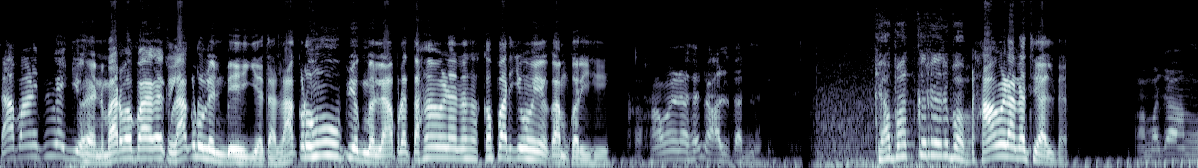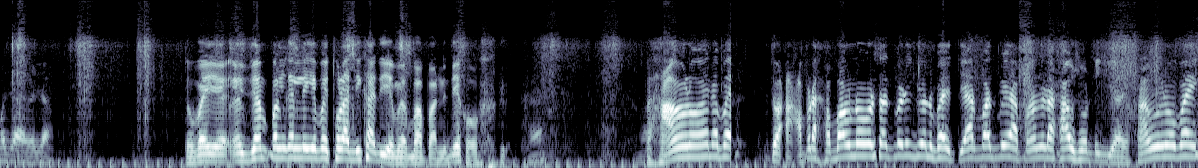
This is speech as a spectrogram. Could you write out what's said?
સા પાણી પીવાઈ ગયો છે? ને મારા બાપા કંઈક લાકડું લઈને બેસી ગયા હતા. લાકડું શું ઉપયોગમાં લે? આપણે તહાવણા કપાર જેવું હોય કામ કરી છે. હાવણા છે ને હાલતા જ નથી. ક્યાં વાત કર રે બાપા હાવણા નથી હાલતા. મજા આમ મજા આવે જા. તો ભાઈ એક્ઝામ્પલ કરી લઈએ ભાઈ થોડા દિખા દઈએ મારા બાપાને દેખો. હાવણો હે ને ભાઈ તો આપણે હબાવનો વરસાદ પડી ગયો ને ભાઈ, ત્યારબાદ ભાઈ આ પાંદડા હાવ છોટી ગયા હાવણો ભાઈ,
